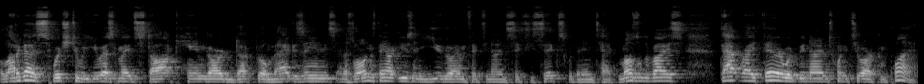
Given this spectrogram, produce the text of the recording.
A lot of guys switch to a US-made stock, handguard, and duckbill magazines, and as long as they aren't using a Yugo M59/66 with an intact muzzle device, that right there would be 922R compliant.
